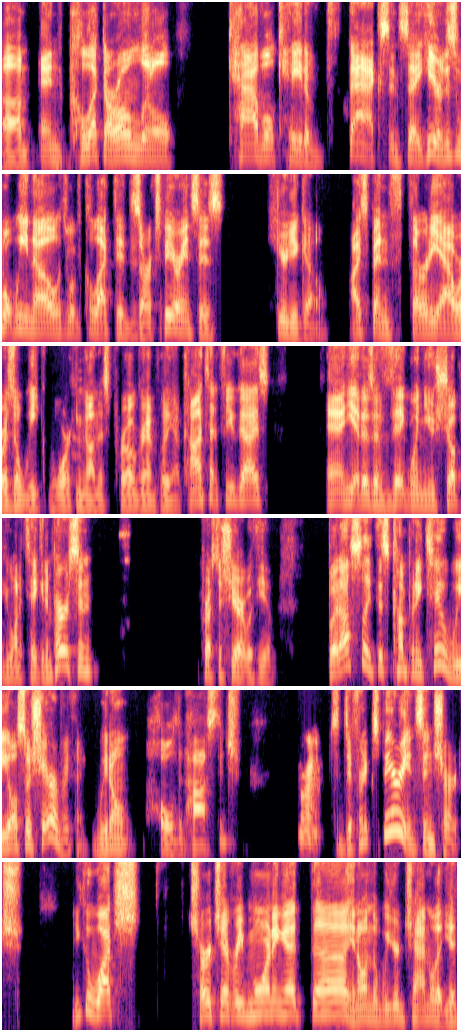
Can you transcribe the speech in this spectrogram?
um, and collect our own little cavalcade of facts and say here this is what we know this is what we've collected this is our experiences. Here you go. I spend 30 hours a week working on this program putting out content for you guys and yeah there's a vig when you show up you want to take it in person for us to share it with you but us like this company too we also share everything we don't hold it hostage Right. It's a different experience in church. You could watch church every morning at uh, you know, on the weird channel that you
